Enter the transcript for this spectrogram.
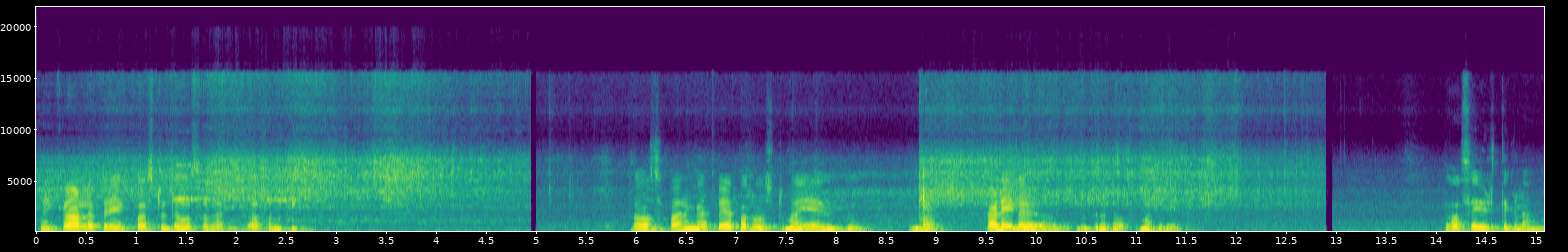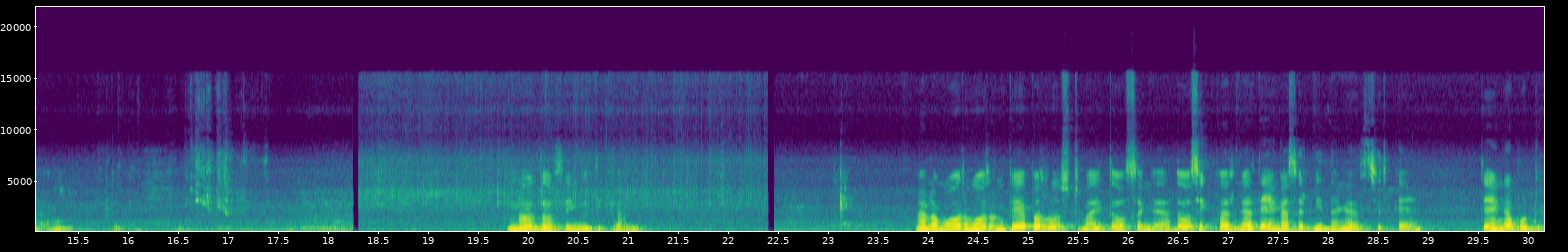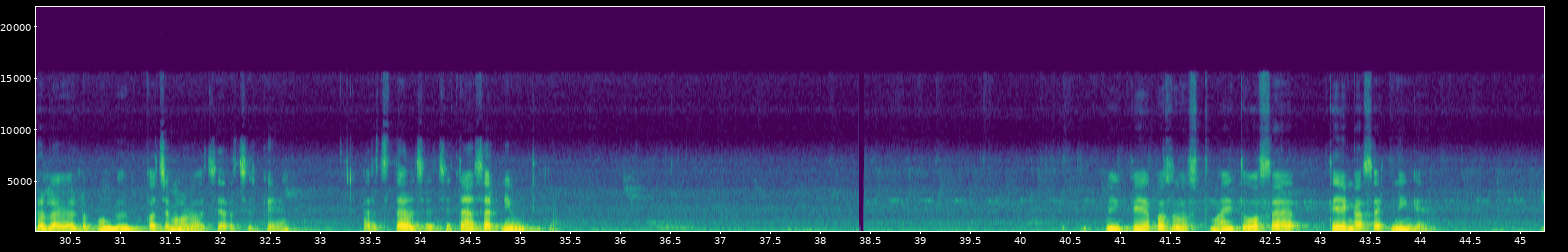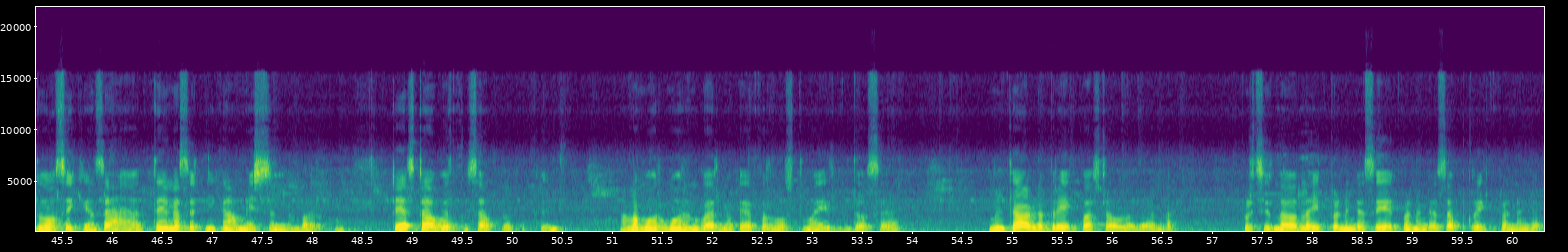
இன்னைக்கு காலைல பிரேக்ஃபாஸ்ட்டு தோசை தாங்க தோசை ஊற்றிக்கலாம் தோசை பாருங்கள் பேப்பர் ரோஸ்ட் மாதிரி இருக்குது இந்த கடையில் ஊற்றுற தோசை மாதிரி. தோசை எடுத்துக்கலாங்க. இன்னொரு தோசையும் ஊற்றிக்கலாங்க நல்லா மொறு மொறுன்னு பேப்பர் ரோஸ்ட் மாதிரி தோசைங்க தோசைக்கு பாருங்கள் தேங்காய் சட்னி தாங்க அரைச்சிருக்கேன். தேங்காய் பொட்டுக்கடலை வெள்ளை பூண்டு பச்சை மிளகா வச்சு அரைச்சிருக்கேன். அரைச்சி தாளித்து வச்சு த சட்னி ஊற்றிக்கலாம் இன்னைக்கு பேப்பர் ரோஸ்ட் மாதிரி தோசை தேங்காய் சட்னிங்க. தோசைக்கும் சா தேங்காய் சட்னி காம்பினேஷன் நல்லாயிருக்கும். டேஸ்ட்டாகவும் இருக்கும் சாப்பிட்றதுக்கு. நல்லா மொறு மொறுன்னு பாருங்கள் பேப்பர் ரோஸ்ட் மாதிரி இருக்குது தோசை. இன்னும் காலைல பிரேக்ஃபாஸ்ட் அவ்வளோதாங்க பிடிச்சிருந்தா ஒரு லைக் பண்ணுங்கள் ஷேர் பண்ணுங்கள் சப்ஸ்கிரைப் பண்ணுங்கள்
